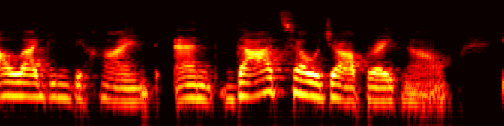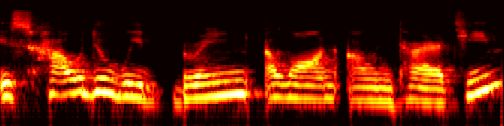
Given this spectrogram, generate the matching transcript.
are lagging behind and that's our job right now is how do we bring along our entire team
